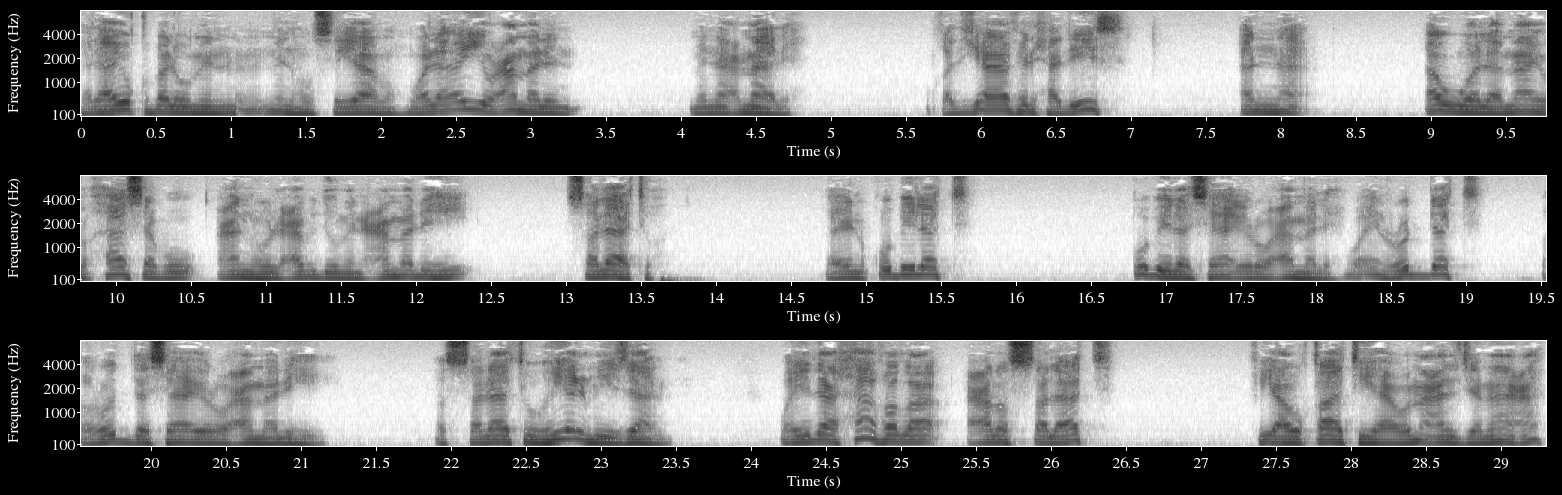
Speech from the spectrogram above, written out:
فلا يقبل من منه صيامه ولا أي عمل من أعماله. وقد جاء في الحديث أن أول ما يحاسب عنه العبد من عمله صلاته. فإن قبلت قبل سائر عمله وإن ردت رد سائر عمله. الصلاة هي الميزان. وإذا حافظ على الصلاة في أوقاتها ومع الجماعة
